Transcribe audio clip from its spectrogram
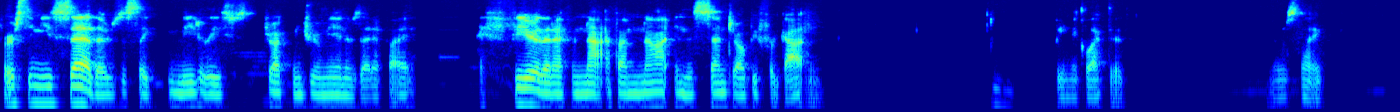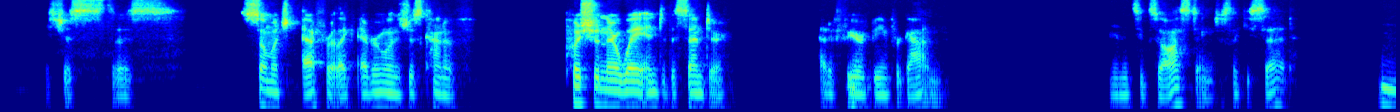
First thing you said that was just like immediately struck me, drew me in, was that if I I fear that if I'm not if I'm not in the center, I'll be forgotten. Be neglected. It was like it's just this so much effort. Like everyone's just kind of pushing their way into the center out of fear of being forgotten. And it's exhausting, just like you said. Hmm.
